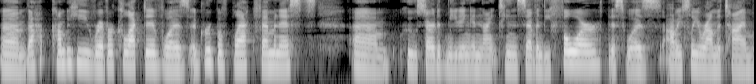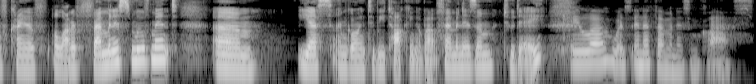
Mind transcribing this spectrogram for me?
Um, the Combahee River Collective was a group of black feminists um, who started meeting in 1974. This was obviously around the time of kind of a lot of feminist movement. Um, yes, I'm going to be talking about feminism today. Kayla was in a feminism class.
